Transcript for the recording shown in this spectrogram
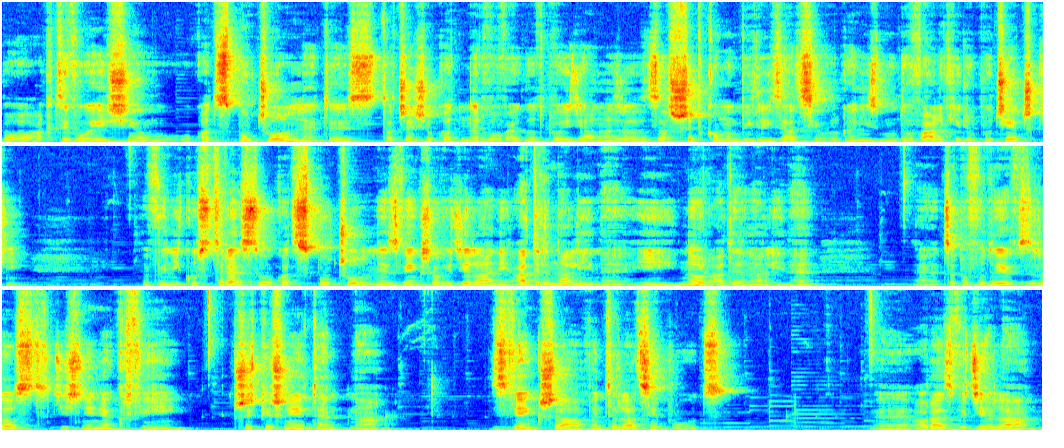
bo aktywuje się układ współczulny. To jest ta część układu nerwowego odpowiedzialna za, za szybką mobilizację organizmu do walki lub ucieczki. W wyniku stresu układ współczulny zwiększa wydzielanie adrenaliny i noradrenaliny, e, co powoduje wzrost ciśnienia krwi, przyspieszenie tętna, zwiększa wentylację płuc e, oraz wydziela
